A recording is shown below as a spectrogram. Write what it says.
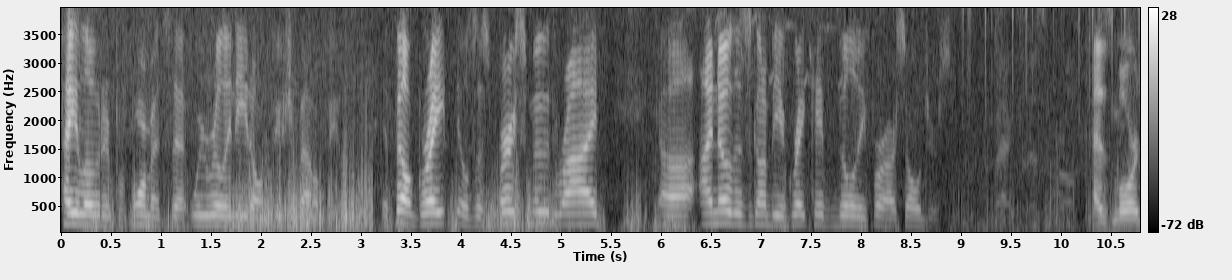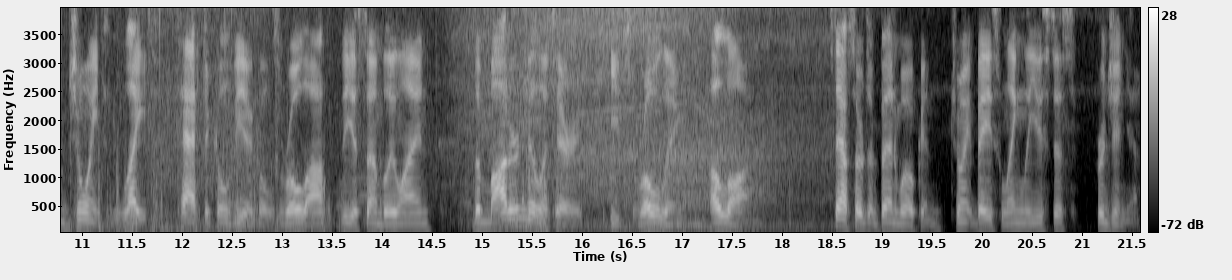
payload and performance that we really need on the future battlefield. It felt great. It was a very smooth ride. Uh, I know this is going to be a great capability for our soldiers. As more joint light tactical vehicles roll off the assembly line, the modern military keeps rolling along. Staff Sergeant Ben Woken, Joint Base Langley Eustis, Virginia.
